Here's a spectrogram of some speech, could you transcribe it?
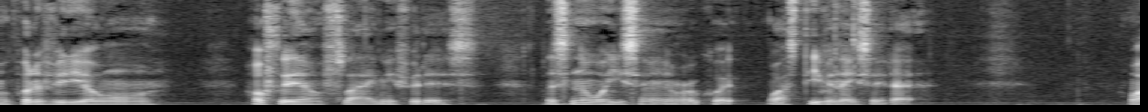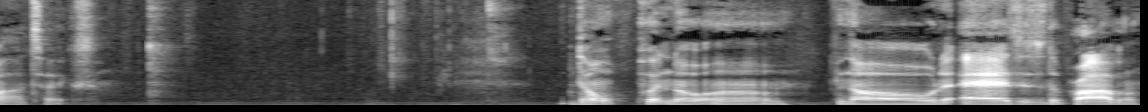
I'll put a video on. Hopefully they don't flag me for this. Listen to what he's saying real quick. Why Stephen A say that while I text. Don't put no um no the ads is the problem.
